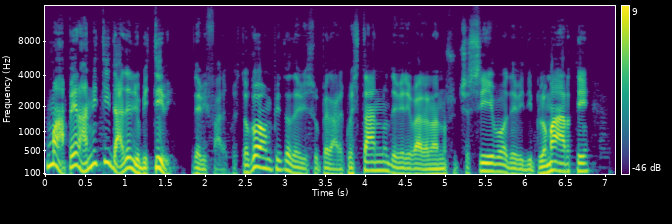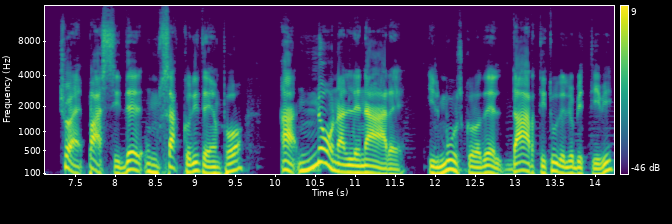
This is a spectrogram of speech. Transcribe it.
ma per anni ti dà degli obiettivi. Devi fare questo compito, devi superare quest'anno, devi arrivare all'anno successivo, devi diplomarti, cioè passi de- un sacco di tempo a non allenare il muscolo del darti tu degli obiettivi,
